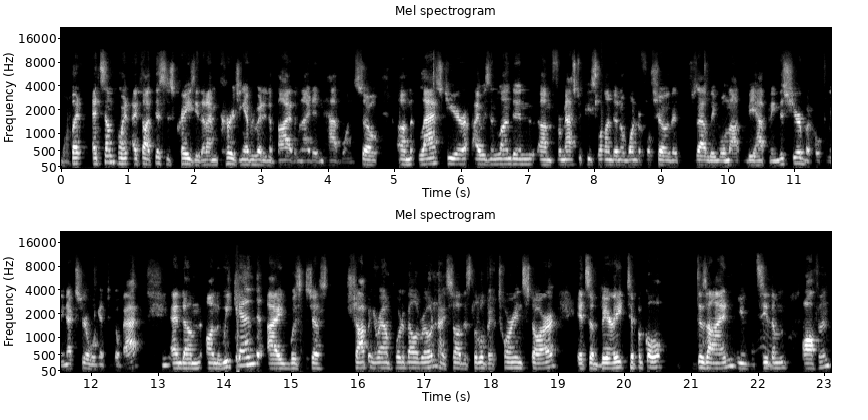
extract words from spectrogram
Yeah. But at some point, I thought this is crazy that I'm encouraging everybody to buy them, and I didn't have one. So um, last year, I was in London um, for Masterpiece London, a wonderful show that sadly will not be happening this year, but hopefully next year we'll get to go back. Mm-hmm. And um, on the weekend, I was just shopping around Portobello Road, and I saw this little Victorian star. It's a very typical design. You see them often,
